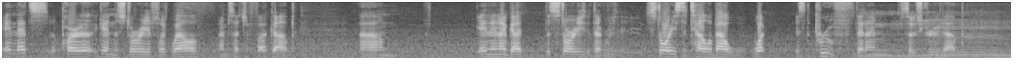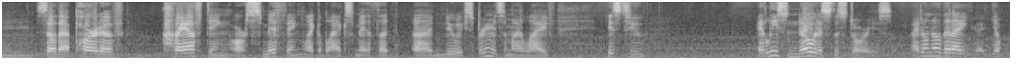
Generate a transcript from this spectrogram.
and that's a part of again the story of like, well, I'm such a fuck up. Um, and then I've got the stories, the re- stories to tell about what is the proof that I'm so screwed up. So that part of crafting or smithing, like a blacksmith, a, a new experience in my life, is to at least notice the stories. I don't know that I, you know,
